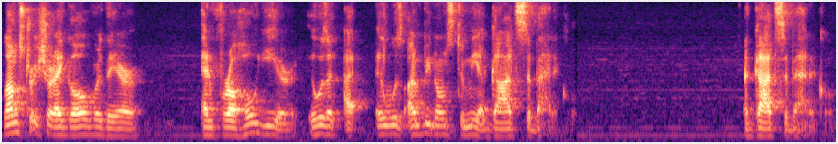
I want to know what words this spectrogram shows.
Long story short, I go over there, and for a whole year, it was a, it was unbeknownst to me a God sabbatical. A God sabbatical.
